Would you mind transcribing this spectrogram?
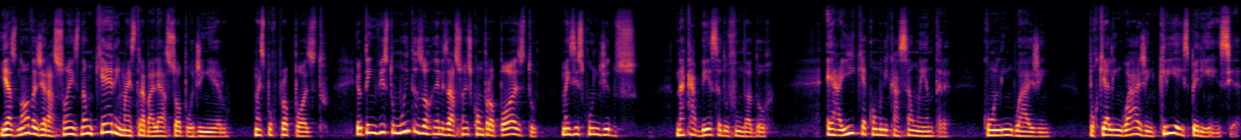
E as novas gerações não querem mais trabalhar só por dinheiro, mas por propósito. Eu tenho visto muitas organizações com propósito, mas escondidos na cabeça do fundador. É aí que a comunicação entra, com linguagem, porque a linguagem cria experiência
